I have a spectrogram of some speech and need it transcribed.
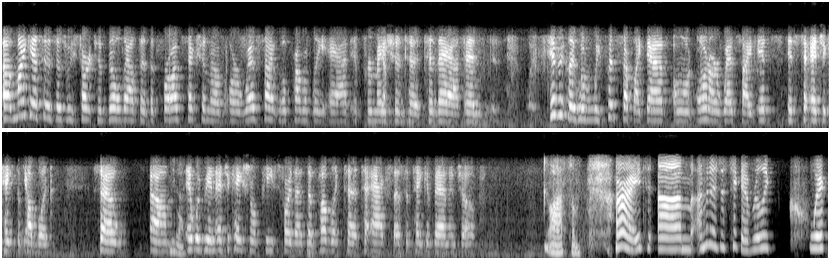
Uh, my guess is as we start to build out the, the fraud section of our website, we'll probably add information to, to that. And typically when we put stuff like that on, on our website, it's, it's to educate the public. So um, Yeah. it would be an educational piece for the, the public to, to access and take advantage of. Awesome. All right. Um, I'm going to just take a really quick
